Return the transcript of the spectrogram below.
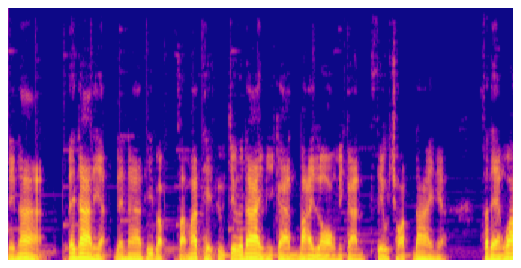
ในหน้าได้หน้านี้ได้หน้าที่แบบสามารถเทรดฟิวเจอร์ได้มีการบายลองมีการเซลช็อตได้เนี่ยแสดงว่า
